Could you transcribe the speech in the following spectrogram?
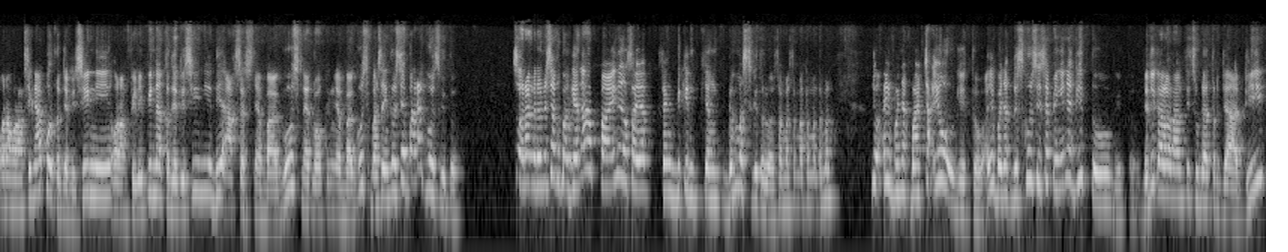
orang-orang Singapura kerja di sini, orang Filipina kerja di sini, dia aksesnya bagus, networkingnya bagus, bahasa Inggrisnya bagus gitu seorang Indonesia kebagian apa? Ini yang saya yang bikin yang gemes gitu loh sama-sama teman-teman. Yuk, ayo banyak baca yuk gitu. Ayo banyak diskusi. Saya pengennya gitu gitu. Jadi kalau nanti sudah terjadi,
